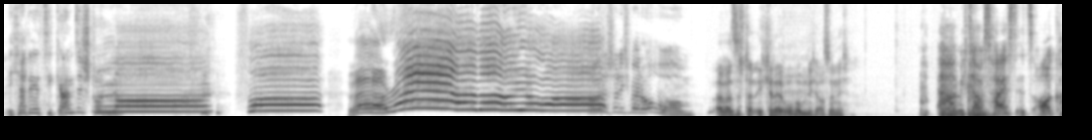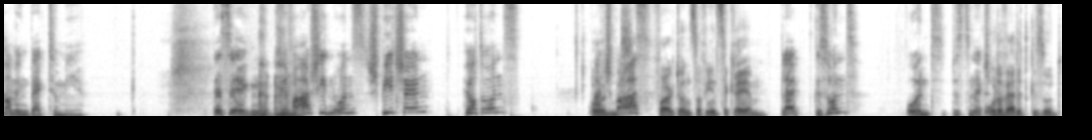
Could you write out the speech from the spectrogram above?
Ich hatte jetzt die ganze Stunde. Lord, for wherever you Oh, are. das ist schon nicht mein Ohrwurm. Aber was ist denn? Ich kenne den Ohrwurm nicht auswendig. Ähm, ich glaube, es heißt It's all coming back to me. Deswegen, wir verabschieden uns. Spielt schön. Hört uns. Hat Und Spaß. folgt uns auf Instagram. Bleibt gesund. Und bis zum nächsten Mal. Oder werdet gesund.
